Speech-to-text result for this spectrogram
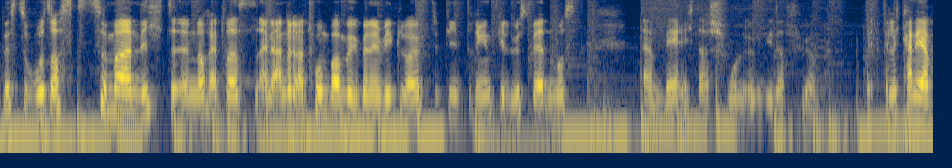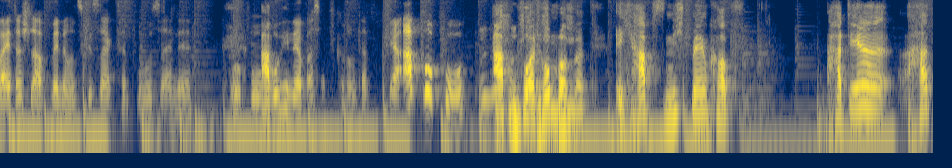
bis zu Wososks Zimmer nicht äh, noch etwas, eine andere Atombombe über den Weg läuft, die dringend gelöst werden muss, ähm, wäre ich da schon irgendwie dafür. Vielleicht kann er ja weiter schlafen, wenn er uns gesagt hat, wo seine, wo, wo, Ab- wohin er was aufgeräumt hat. Ja, apropos. Mhm. Apropos Atombombe. Ich hab's nicht mehr im Kopf. Hat er, hat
